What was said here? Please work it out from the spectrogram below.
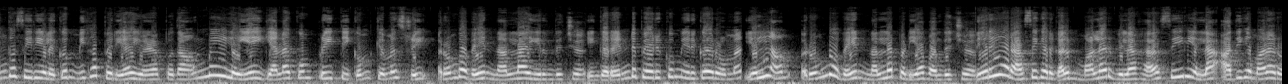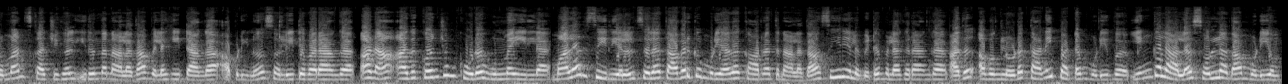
எங்க சீரியலுக்கு மிகப்பெரிய இழப்பு தான் உண்மையிலேயே எனக்கும் பிரீத்திக்கும் கெமிஸ்ட்ரி ரொம்பவே நல்லா இருந்துச்சு. எங்க ரெண்டு பேருக்கும் இருக்க ரொம்ப எல்லாம் ரொம்பவே நல்லபடியா வந்துச்சு. நிறைய ரசிகர்கள் மலர் விலக சீரியல்ல அதிகமான ரொமான்ஸ் காட்சிகள் இருந்தனாலதான் விலகிட்டாங்க அப்படின்னு சொல்லிட்டு வராங்க. ஆனா அது கொஞ்சம் கூட உண்மை இல்ல. மலர் சீரியல் சில தவிர்க்க முடியாத காரணத்தினாலதான் சீரியலை விட்டு விலகுறாங்க. அது அவங்களோட தனிப்பட்ட முடிவு. எங்களால சொல்லதான் முடியும்.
